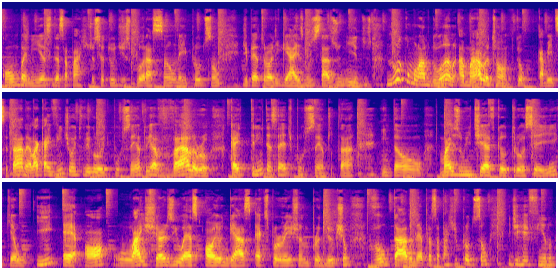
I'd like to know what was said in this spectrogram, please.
Companhias dessa parte do setor de exploração né, e produção de petróleo e gás nos Estados Unidos. No acumulado do ano, a Marathon, que eu acabei de citar, né, ela cai 28,8% e a Valero cai 37%, tá? Então, mais um ETF que eu trouxe aí, que é o IEO, o iShares US Oil and Gas Exploration Production, voltado, né, para essa parte de produção e de refino,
